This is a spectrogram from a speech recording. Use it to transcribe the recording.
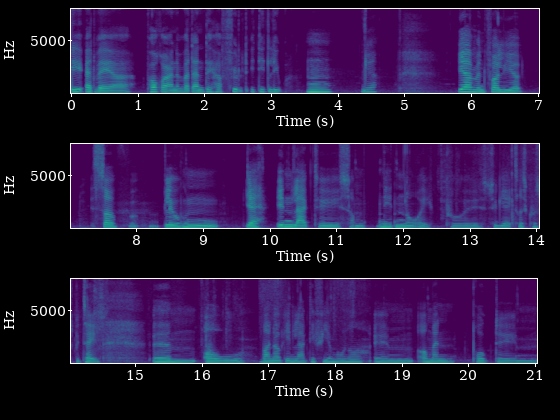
det at være pårørende, hvordan det har fyldt i dit liv. Mm. Ja. Ja, men for lige at... Så blev hun ja, indlagt øh, som 19-årig på øh, psykiatrisk hospital. Øhm, og var nok indlagt i fire måneder. Øhm, og man brugte øhm,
